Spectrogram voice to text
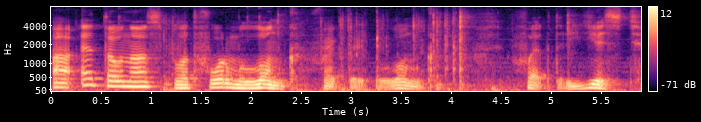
А это у нас платформа Long Factory. Long Factory. Есть.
